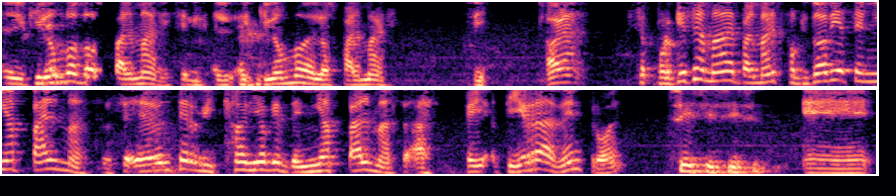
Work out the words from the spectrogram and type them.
el quilombo dos Palmares, el, el quilombo de los Palmares, sí. Ahora, ¿Por qué se llamaba de Palmares? Porque todavía tenía palmas. era un territorio que tenía palmas, tierra adentro, ¿eh? Sí, sí, sí, sí. Eh,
